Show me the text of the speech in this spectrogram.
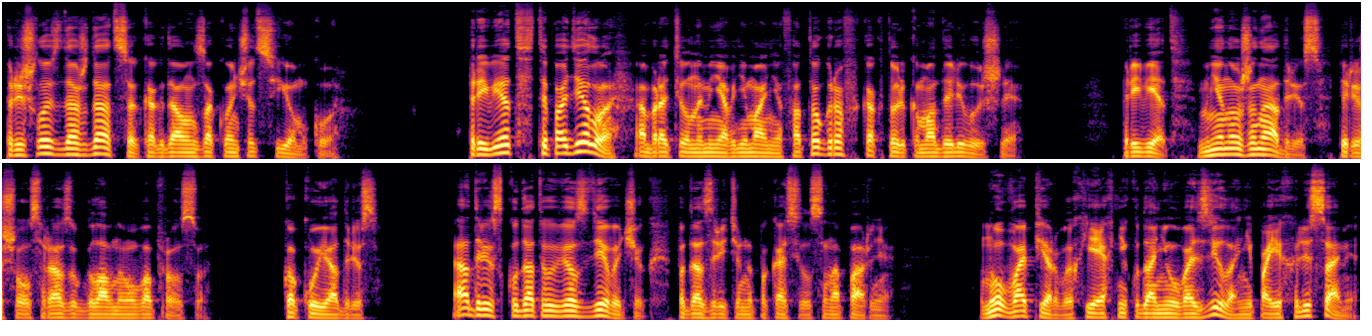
Пришлось дождаться, когда он закончит съемку. «Привет, ты по делу?» — обратил на меня внимание фотограф, как только модели вышли. «Привет, мне нужен адрес», — перешел сразу к главному вопросу. «Какой адрес?» «Адрес, куда ты увез девочек», — подозрительно покосился на парня. «Ну, во-первых, я их никуда не увозил, они поехали сами.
